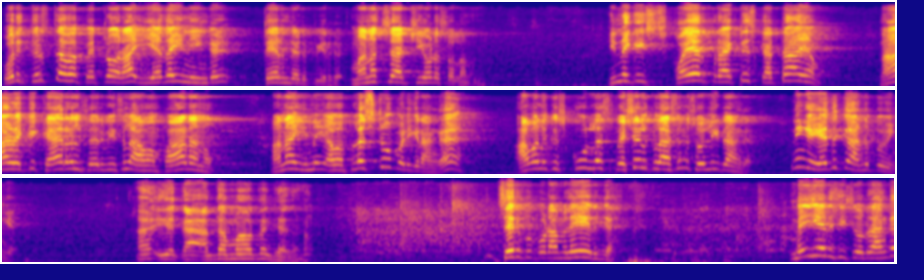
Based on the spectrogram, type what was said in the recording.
ஒரு கிறிஸ்தவ பெற்றோரா எதை நீங்கள் தேர்ந்தெடுப்பீர்கள்? மனசாட்சியோட சொல்லணும். இன்னைக்கு ஸ்கொயர் பிராக்டிஸ் கட்டாயம். நாளைக்கு கேரல் சர்வீஸில் அவன் பாடணும். ஆனால் இன்னைக்கு அவன் ப்ளஸ் டூ படிக்கிறாங்க. அவனுக்கு ஸ்கூலில் ஸ்பெஷல் கிளாஸ்னு சொல்லிட்டாங்க. நீங்கள் எதுக்கு அனுப்புவீங்க? அந்த அம்மாவை தான் கேட்கணும். செருப்பு போடாமலே இருங்க. மெய்யரிசி சொல்றாங்க.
